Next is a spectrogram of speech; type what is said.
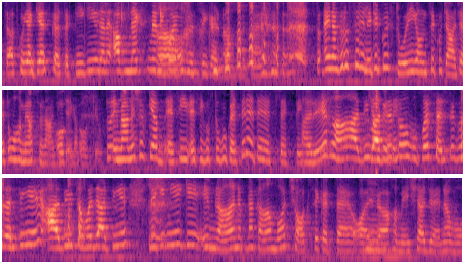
स्टार्स को या गेस कर सकती हैं कि चले अब नेक्स्ट मैंने हाँ। कोई मिस नहीं करना बताएँ So, and अगर उससे रिलेटेड कोई स्टोरी या उनसे कुछ आ जाए तो वो हमें आप सुना दीजिएगा okay, okay. तो इमरान अशरफ के अब ऐसी ऐसी गुफ्तगू करते रहते हैं इस पे अरे हाँ आधी बातें तो ऊपर सर से गुजरती हैं आधी समझ आती हैं लेकिन ये कि इमरान अपना काम बहुत शौक से करता है और हम्म। हमेशा जो है ना वो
